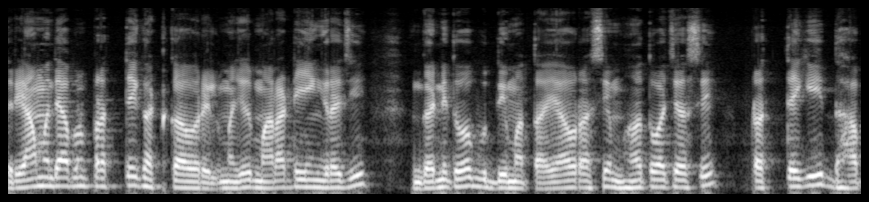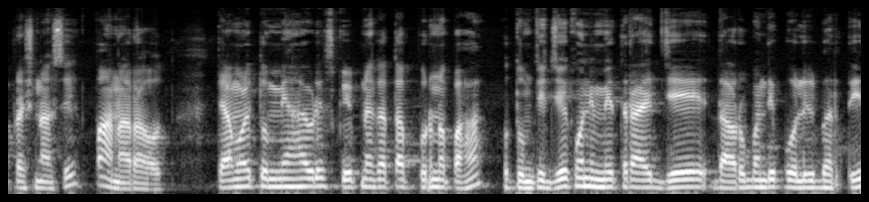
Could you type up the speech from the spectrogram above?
तर यामध्ये आपण प्रत्येक घटकावरील म्हणजे मराठी इंग्रजी गणित व बुद्धिमत्ता यावर असे महत्त्वाचे असे प्रत्येकी दहा प्रश्न असे पाहणार आहोत. त्यामुळे तुम्ही हा व्हिडिओ स्किप न करता पूर्ण पहा. व तुमचे जे कोणी मित्र आहेत जे दारूबंदी पोलीस भरती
